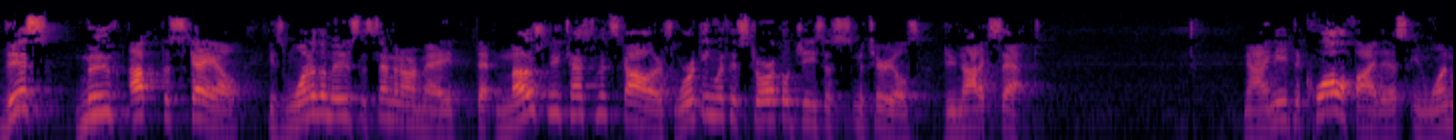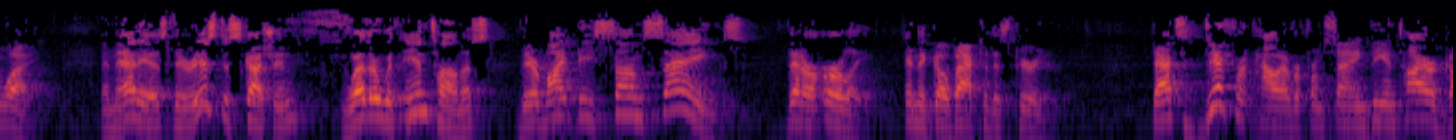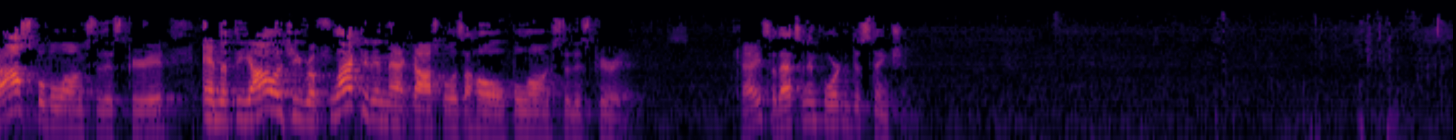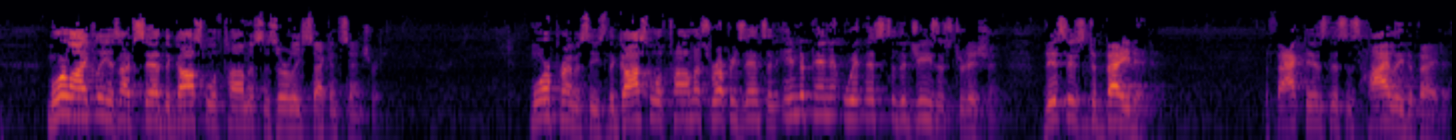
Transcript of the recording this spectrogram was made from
This move up the scale is one of the moves the seminar made that most New Testament scholars working with historical Jesus materials do not accept. Now, I need to qualify this in one way, and that is there is discussion whether within Thomas there might be some sayings that are early and that go back to this period. That's different, however, from saying the entire gospel belongs to this period and the theology reflected in that gospel as a whole belongs to this period. Okay, so that's an important distinction. More likely, as I've said, the Gospel of Thomas is early second century. More premises. The Gospel of Thomas represents an independent witness to the Jesus tradition. This is debated. The fact is, this is highly debated.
